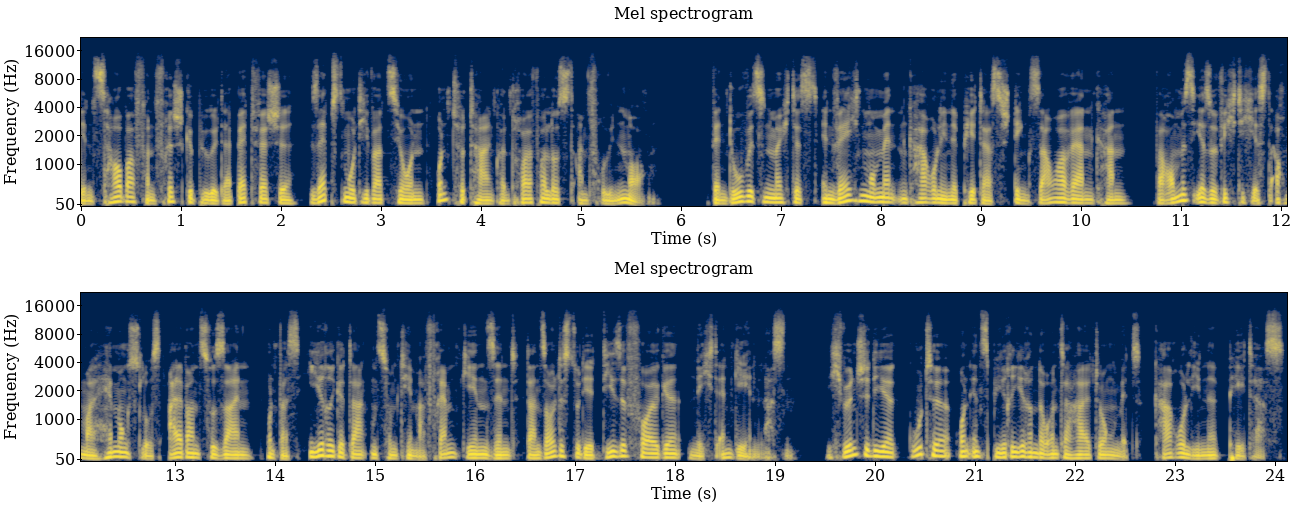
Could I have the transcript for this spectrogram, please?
den Zauber von frisch gebügelter Bettwäsche, Selbstmotivation und totalen Kontrollverlust am frühen Morgen. Wenn du wissen möchtest, in welchen Momenten Caroline Peters stinksauer werden kann, warum es ihr so wichtig ist, auch mal hemmungslos albern zu sein und was ihre Gedanken zum Thema Fremdgehen sind, dann solltest du dir diese Folge nicht entgehen lassen. Ich wünsche dir gute und inspirierende Unterhaltung mit Caroline Peters.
